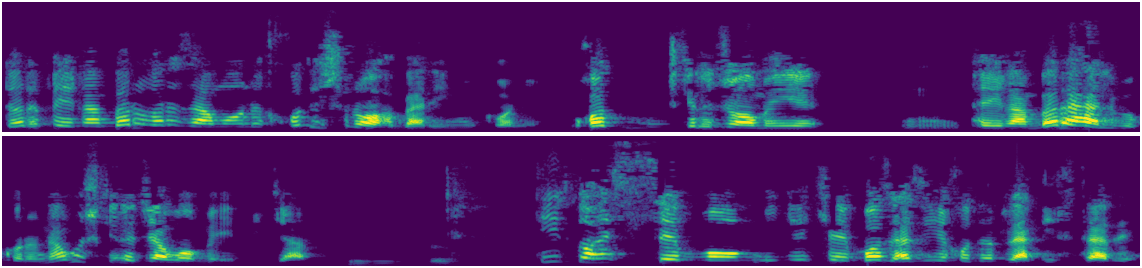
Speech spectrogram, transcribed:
داره پیغمبر رو برای زمان خودش راهبری می‌کنه. می‌خواد مشکل جامعه پیغمبر حل بکنه نه مشکل جوامع دیگر. دیدگاه سوم میگه که باز از این خود رقیق تره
